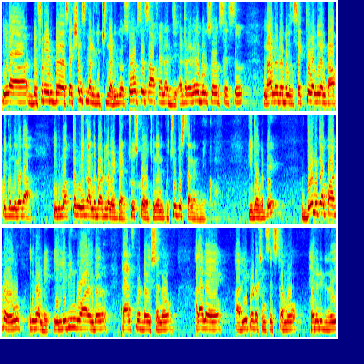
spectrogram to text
ఇక్కడ డిఫరెంట్ సెక్షన్స్ మనకి ఇచ్చున్నాడు సోర్సెస్ ఆఫ్ ఎనర్జీ అంటే రెన్యూబుల్ సోర్సెస్ నాన్ రెన్యూబుల్ శక్తి వనరుల టాపిక్ ఉంది కదా. ఇది మొత్తం మీకు అందుబాటులో పెట్టాను చూసుకోవచ్చు. నేను ఇప్పుడు చూపిస్తానండి మీకు. ఇదొకటి. దీనితో పాటు ఇదిగోండి. ఈ లివింగ్ వరల్డ్ ట్రాన్స్పోర్టేషను అలానే reproduction system hereditary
